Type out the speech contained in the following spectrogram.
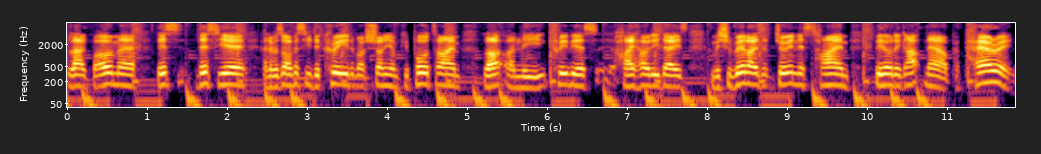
Lag BaOmer this this year, and it was obviously decreed Rosh Hashanah Yom Kippur time on the previous High Holy Days. And we should realize that during this time, building up now, preparing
